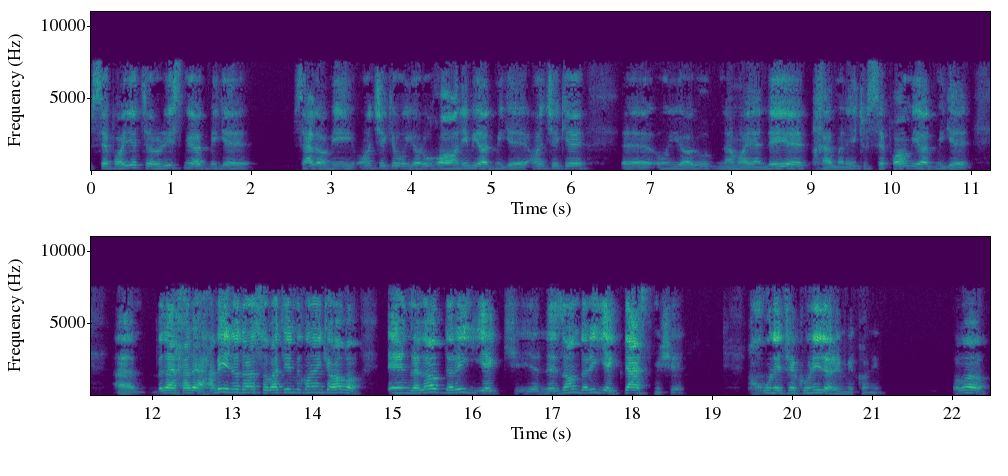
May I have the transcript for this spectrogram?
سپاهی تروریست میاد میگه سلامی آنچه که اون یارو قانی میاد میگه آنچه که اون یارو نماینده خرمنه تو سپاه میاد میگه. بالاخره همه اینا دارن صحبت این می‌کنن که آقا انقلاب داره یک نظام داره یک دست میشه. خونه تکونی داریم می‌کنیم. بابا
